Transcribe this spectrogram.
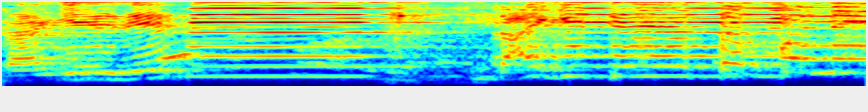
ತಾಗಿದೆಯಾ ತಾಗಿದೆ ತಪ್ಪನೇ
